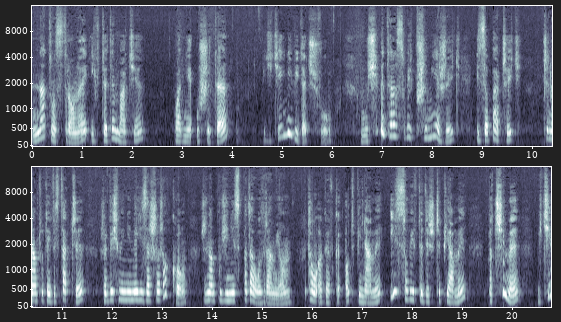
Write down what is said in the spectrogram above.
na tą stronę i wtedy macie ładnie uszyte. Widzicie? I nie widać szwu. Musimy teraz sobie przymierzyć i zobaczyć, czy nam tutaj wystarczy, żebyśmy nie mieli za szeroko, że nam później nie spadało z ramion. Tą agrawkę odpinamy i sobie wtedy szczepiamy, patrzymy, gdzie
